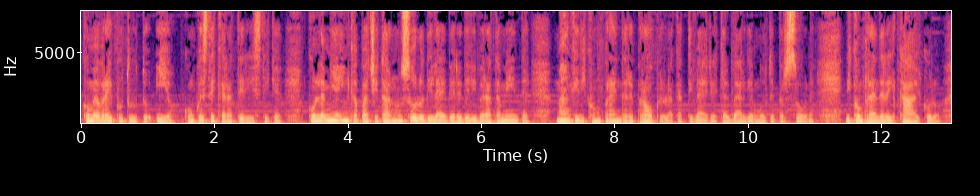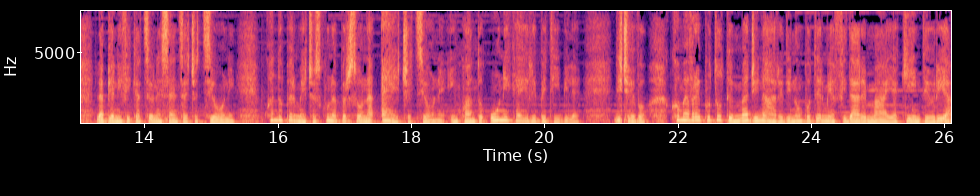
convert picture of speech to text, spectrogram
Come avrei potuto io, con queste caratteristiche, con la mia incapacità non solo di ledere deliberatamente, ma anche di comprendere proprio la cattiveria che alberga in molte persone, di comprendere il calcolo, la pianificazione senza eccezioni, quando per me ciascuna persona è eccezione, in quanto unica e irripetibile. Dicevo, come avrei potuto immaginare di non potermi affidare mai a chi in teoria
